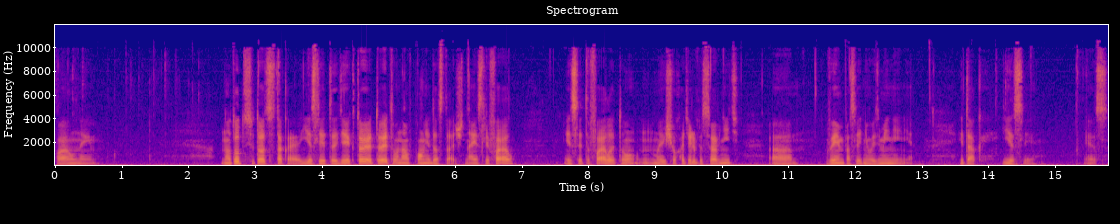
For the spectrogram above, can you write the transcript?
file name. Но тут ситуация такая, если это директория, то этого нам вполне достаточно. А если файл, если это файлы, то мы еще хотели бы сравнить э, время последнего изменения. Итак, если s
